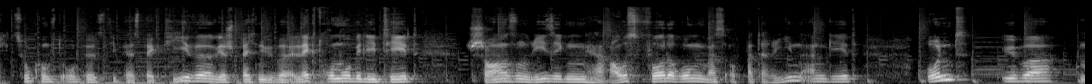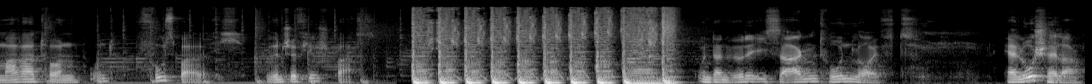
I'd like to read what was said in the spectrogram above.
Die Zukunft Opels, die Perspektive. Wir sprechen über Elektromobilität, Chancen, Risiken, Herausforderungen, was auch Batterien angeht und über Marathon und Fußball. Ich wünsche viel Spaß. Und dann würde ich sagen, Ton läuft. Herr Loscheller,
